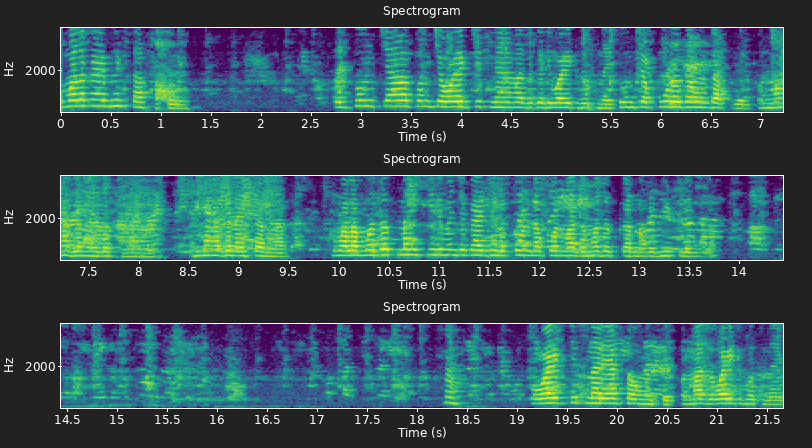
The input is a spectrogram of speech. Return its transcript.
तुम्हाला काय भेटतं असं करून? तर तुमच्या तुमच्या वाईट चितण्याने माझं कधी वाईट होत नाही. तुमच्या पुढं जाऊन दाखवेल पण महागं नाही बसणार नाही आणि महाग नाही सरणार. तुम्हाला मदत नाही केली म्हणजे काय झालं? कोण ना कोण माझं मदत करणारं भेटलं मला. वाईट चितणारे असावं म्हणतात पण माझं वाईट होत नाही.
